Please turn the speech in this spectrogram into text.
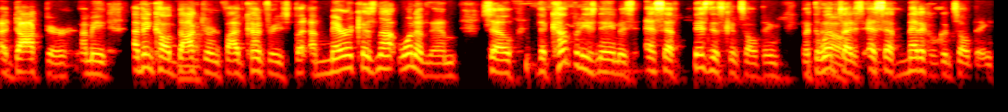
a doctor. I mean, I've been called Yeah. doctor in five countries, but America's not one of them. So the company's name is SF Business Consulting, but the Oh, website is. SF Medical Consulting.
